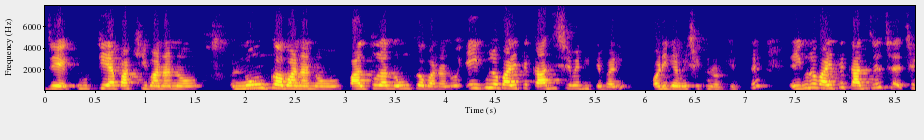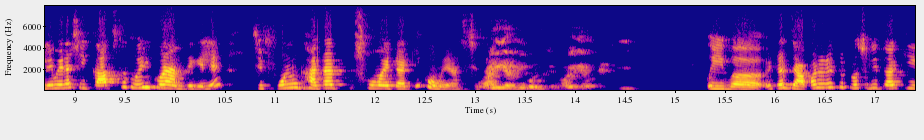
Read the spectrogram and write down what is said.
যে টিয়া পাখি বানানো, নৌকা বানানো, পালতোলা নৌকা বানানো, এইগুলো বাড়িতে কাজ হিসেবে দিতে পারি অরিগ্যামি শেখানোর ক্ষেত্রে। এইগুলো বাড়িতে কাজ ছে- ছেলেমেয়েরা সেই কাজটা তৈরি করে আনতে গেলে, সে ফোন ঘাটার সময়টা আর কি কমে আসছে ওই এটা জাপানের একটা প্রচলিত আর কি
